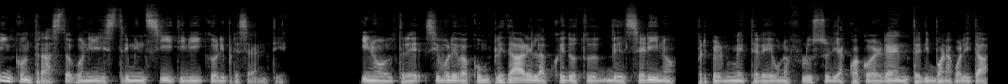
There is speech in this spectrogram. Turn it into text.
in contrasto con gli striminziti vicoli presenti. Inoltre si voleva completare l'acquedotto del Serino per permettere un afflusso di acqua corrente di buona qualità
